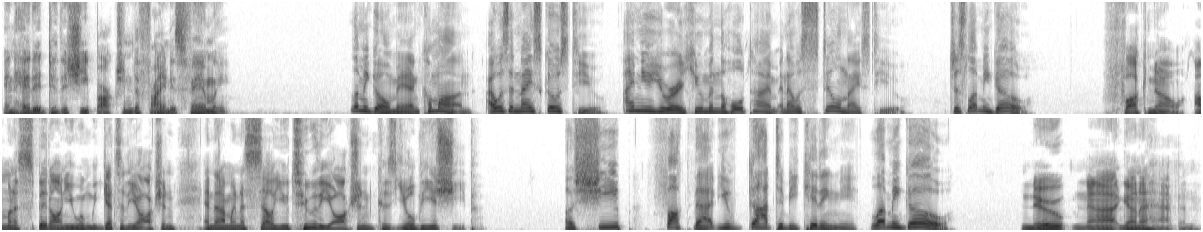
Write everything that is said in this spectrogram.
and headed to the sheep auction to find his family. Let me go, man. Come on. I was a nice ghost to you. I knew you were a human the whole time, and I was still nice to you. Just let me go. Fuck no. I'm gonna spit on you when we get to the auction, and then I'm gonna sell you to the auction because you'll be a sheep. A sheep? Fuck that. You've got to be kidding me. Let me go. Nope, not gonna happen.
